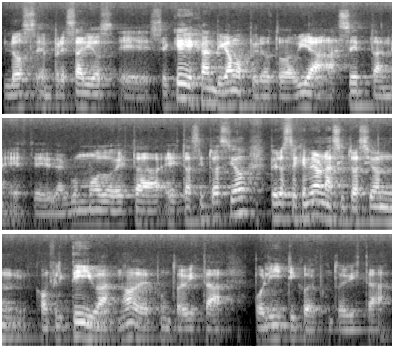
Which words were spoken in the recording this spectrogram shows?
los empresarios eh, se quejan, digamos, pero todavía aceptan este, de algún modo esta, esta situación, pero se genera una situación conflictiva, ¿no? desde el punto de vista político, desde el punto de vista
